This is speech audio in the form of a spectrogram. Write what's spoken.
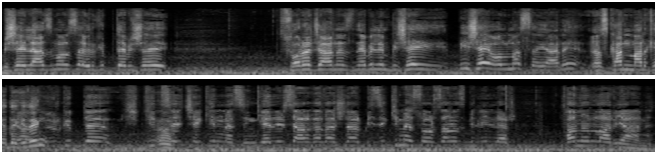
Bir şey lazım olursa Ürgüp'te bir şey soracağınız ne bileyim bir şey bir şey olmazsa yani Özkan Market'e Ya gidin. Ürgüp'te kimse çekinmesin. Gelirse arkadaşlar bizi kime sorsanız bilirler. Tanırlar yani.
